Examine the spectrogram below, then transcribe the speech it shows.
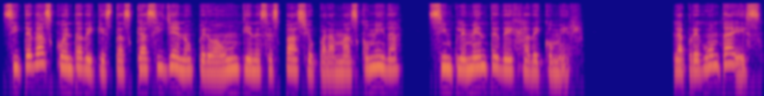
Si te das cuenta de que estás casi lleno pero aún tienes espacio para más comida, simplemente deja de comer. La pregunta es,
